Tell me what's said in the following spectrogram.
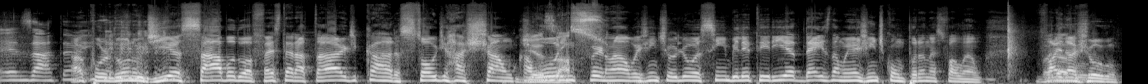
Exatamente. Acordou no dia, sábado, a festa era tarde, cara, sol de rachar, um calor infernal. A gente olhou assim, bilheteria, 10 da manhã, a gente comprando, nós falamos. Vai, vai dar, dar jogo.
